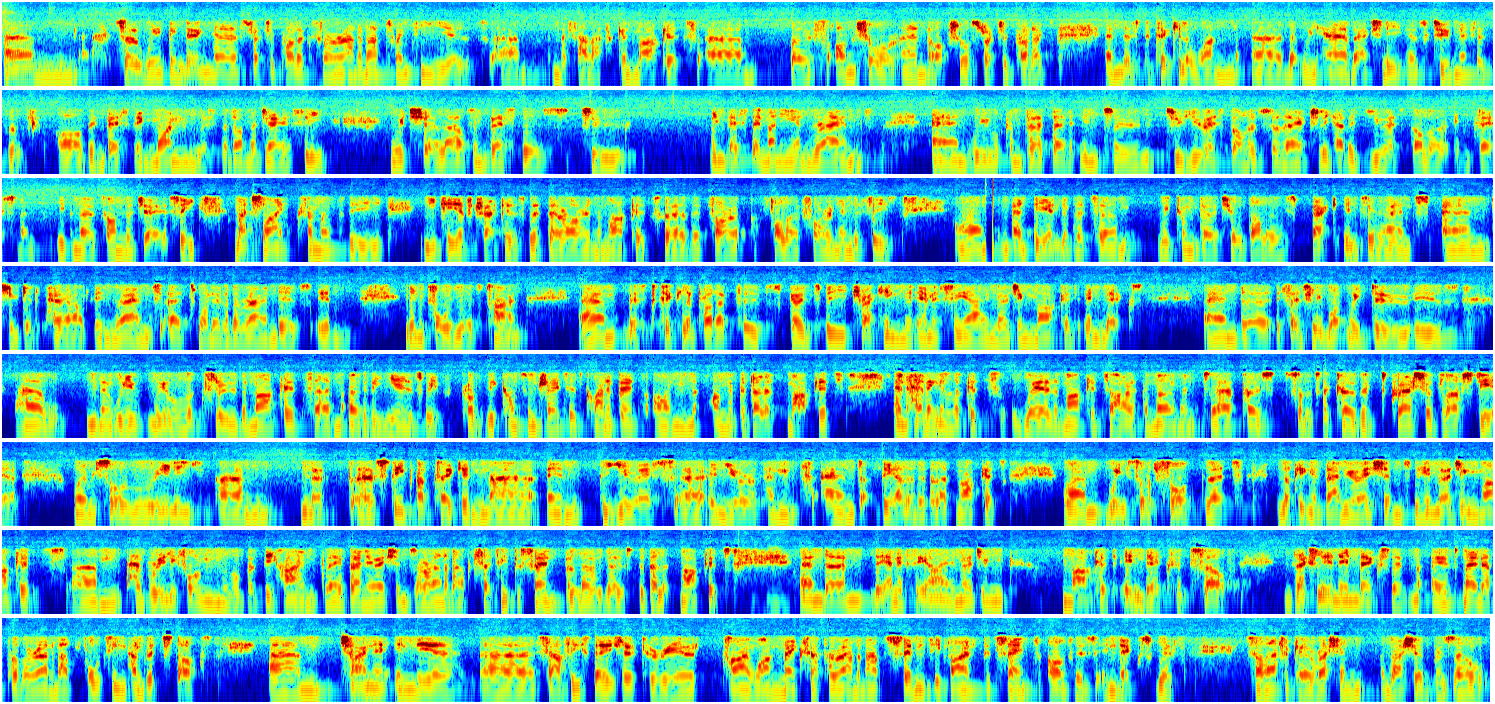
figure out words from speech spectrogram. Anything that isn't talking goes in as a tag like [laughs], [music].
Um, so we've been doing uh, structured products for around about 20 years um, in the South African market, um, both onshore and offshore structured products. And this particular one uh, that we have actually has two methods of, of investing. One listed on the JSE, which allows investors to invest their money in rands and we will convert that into to US dollars so they actually have a US dollar investment, even though it's on the JSE, much like some of the ETF trackers that there are in the markets uh, that follow foreign indices. Um, at the end of the term, we convert your dollars back into rands, and you get a payout in rands at whatever the rand is in in four years' time. Um, this particular product is going to be tracking the MSCI Emerging Market Index. And uh, essentially, what we do is, uh, you know, we we'll look through the market. Um, over the years, we've probably concentrated quite a bit on on the developed markets, and having a look at where the markets are at the moment, uh, post sort of the COVID crash of last year, where we saw really um, you know, uh, steep uptake in uh, in the US, uh, in Europe, and and the other developed markets. Um, we sort of thought that looking at valuations, the emerging markets um, have really fallen a little bit behind. Their valuations are around about 30% below those developed markets. Mm. And um, the MSCI Emerging Market Index itself is actually an index that is made up of around about 1,400 stocks. Um, China, India, uh, Southeast Asia, Korea, Taiwan makes up around about 75% of this index, with South Africa, Russian, Russia, Brazil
